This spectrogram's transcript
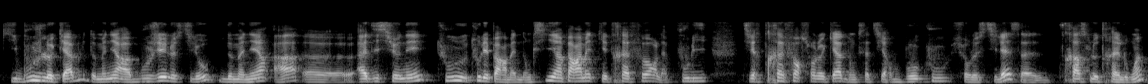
qui bougent le câble de manière à bouger le stylo, de manière à euh, additionner tous les paramètres. Donc s'il y a un paramètre qui est très fort, la poulie tire très fort sur le câble, donc ça tire beaucoup sur le stylet, ça trace le trait loin.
